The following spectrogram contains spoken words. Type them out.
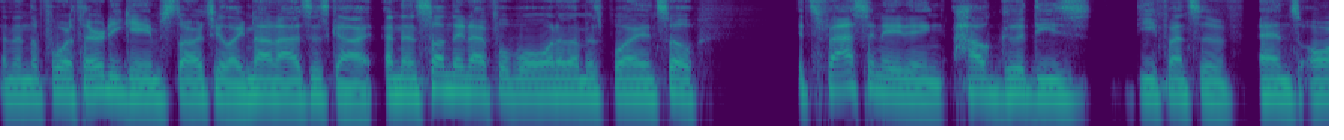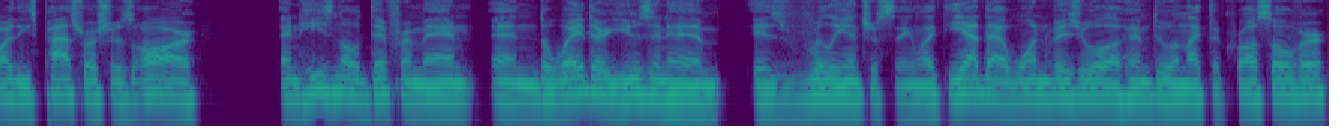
And then the 4:30 game starts, you're like, no, no, it's this guy. And then Sunday night football, one of them is playing. So it's fascinating how good these defensive ends are, these pass rushers are. And he's no different, man. And the way they're using him is really interesting. Like he had that one visual of him doing like the crossover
